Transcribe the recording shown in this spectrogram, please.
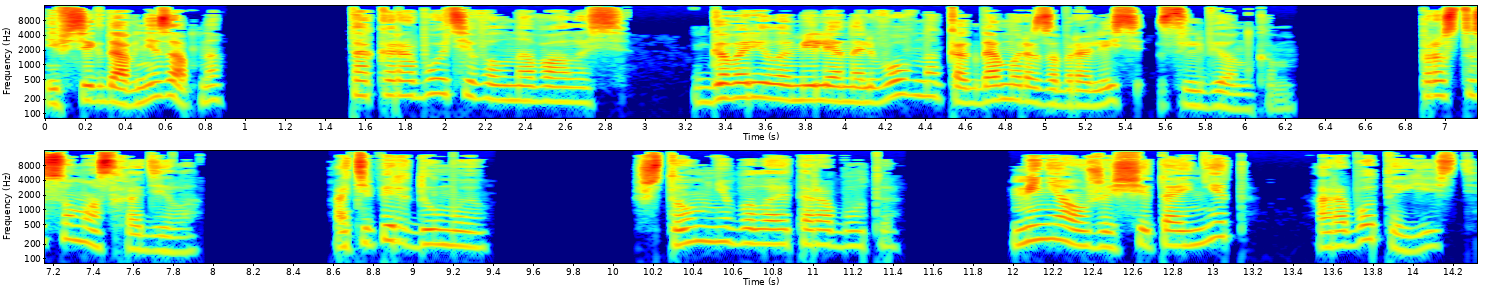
И всегда внезапно. Так о работе волновалась говорила Милена Львовна, когда мы разобрались с львенком. Просто с ума сходила. А теперь думаю, что мне была эта работа? Меня уже, считай, нет, а работа есть.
